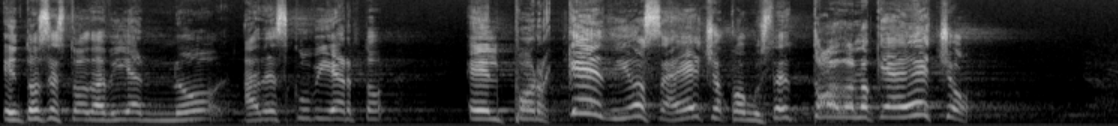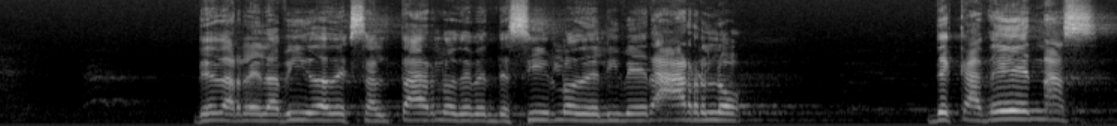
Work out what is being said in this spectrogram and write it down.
entonces todavía no ha descubierto el por qué Dios ha hecho con usted todo lo que ha hecho. De darle la vida, de exaltarlo, de bendecirlo, de liberarlo de cadenas,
